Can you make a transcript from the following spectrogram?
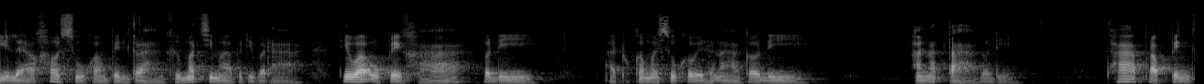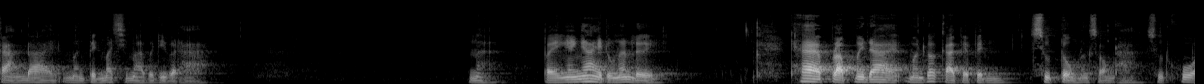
ดีๆ แล้วเข้าสู่ความเป็นกลาง คือมัชชิมาปฏิปทาที่ว่าอุเปขาก็ดี อทุกขมสุขเวทนาก็ดีอนัตตาก็ดี ถ้าปรับเป็นกลางได้มันเป็นมัชชิมาปฏิปทานะไปง่าย ๆ ตรงนั้นเลย ถ้าปรับไม่ได้มันก็กลายไปเป็นสุดตรงทั้งสองทาง สุดขั้ว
